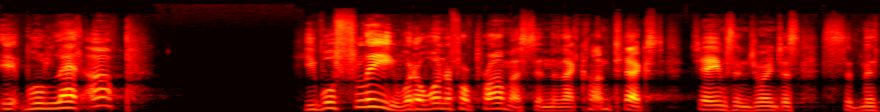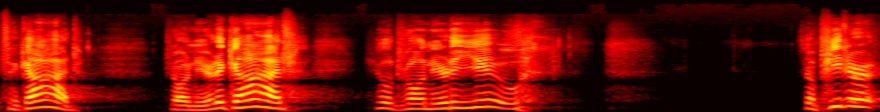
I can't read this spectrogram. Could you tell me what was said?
it will let up. He will flee. What a wonderful promise. And in that context, James enjoined just submit to God, draw near to God, He'll draw near to you. So Peter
